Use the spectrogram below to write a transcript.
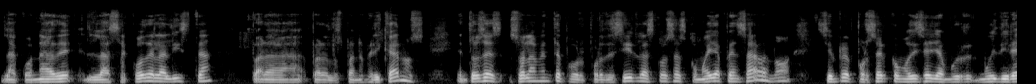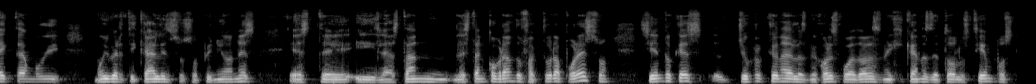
la CONADE, la sacó de la lista para, para los panamericanos. Entonces, solamente por, por decir las cosas como ella pensaba, ¿no? Siempre por ser, como dice ella, muy, muy directa, muy, muy vertical en sus opiniones, este, y la están, le están cobrando factura por eso, siendo que es, yo creo que una de las mejores jugadoras mexicanas de todos los tiempos.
